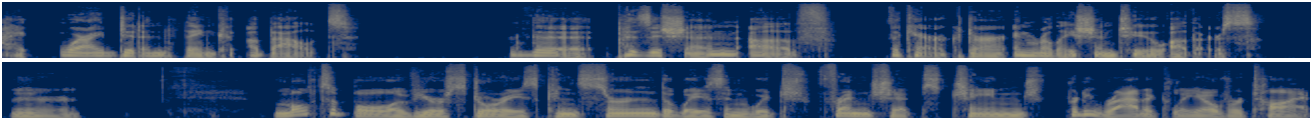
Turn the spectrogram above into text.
I where I didn't think about the position of the character in relation to others. Mm. Multiple of your stories concern the ways in which friendships change pretty radically over time.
